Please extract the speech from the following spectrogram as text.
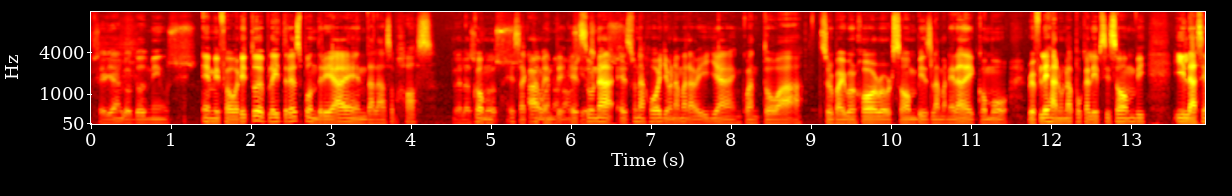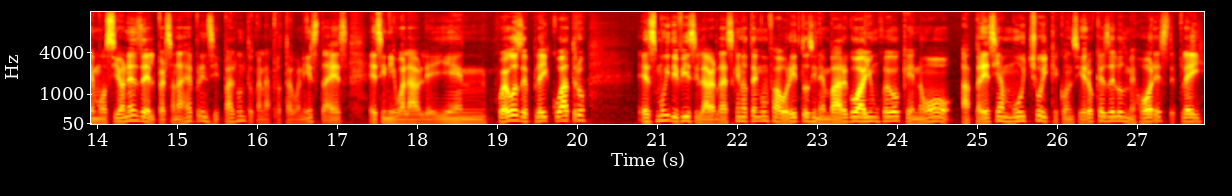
Serían los dos míos. En mi favorito de Play 3 pondría en The Last of Us. De las Como, dos. Ah, exactamente. bueno, no, es, una, que es una joya, una maravilla en cuanto a survivor horror, zombies, la manera de cómo reflejan un apocalipsis zombie y las emociones del personaje principal junto con la protagonista es, es inigualable. Y en juegos de Play 4 es muy difícil, la verdad es que no tengo un favorito, sin embargo hay un juego que no aprecia mucho y que considero que es de los mejores de Play.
